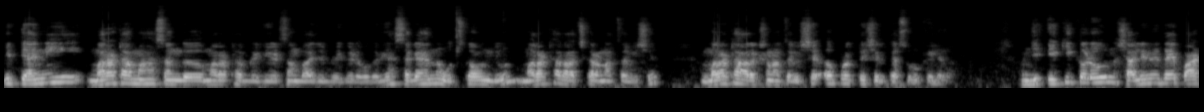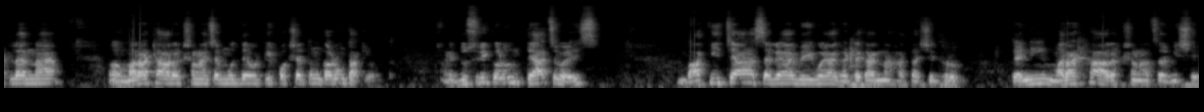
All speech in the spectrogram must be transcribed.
की त्यांनी मराठा महासंघ मराठा ब्रिगेड संभाजी ब्रिगेड वगैरे या सगळ्यांना उचकावून देऊन मराठा राजकारणाचा विषय मराठा आरक्षणाचा विषय अप्रत्यक्षरित्या सुरू केलेला. म्हणजे एकीकडून शालिनीताई पाटलांना मराठा आरक्षणाच्या मुद्द्यावरती पक्षातून काढून टाकलं होतं. आणि दुसरीकडून त्याच वेळेस बाकीच्या सगळ्या वेगवेगळ्या घटकांना हाताशी धरून त्यांनी मराठा आरक्षणाचा विषय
